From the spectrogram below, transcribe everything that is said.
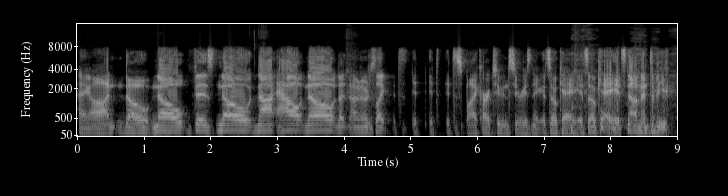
hang on no no Fizz, no not out no no, no just like it's it, it, it's a spy cartoon series nick it's okay it's okay it's not meant to be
